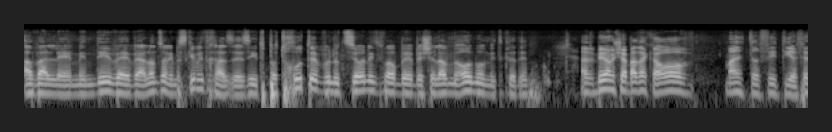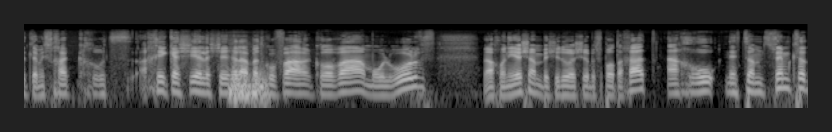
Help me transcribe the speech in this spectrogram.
אבל uh, מנדי ואלונסו, אני מסכים איתך, זה, זה התפתחות אבולוציונית כבר בשלב מאוד מאוד מתקדם. אז ביום שבת הקרוב, מנסטר סיטי יוצאת למשחק חוץ הכי קשה שלה בתקופה הקרובה מול וולפס. ואנחנו נהיה שם בשידור ישיר בספורט אחת. אנחנו נצמצם קצת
